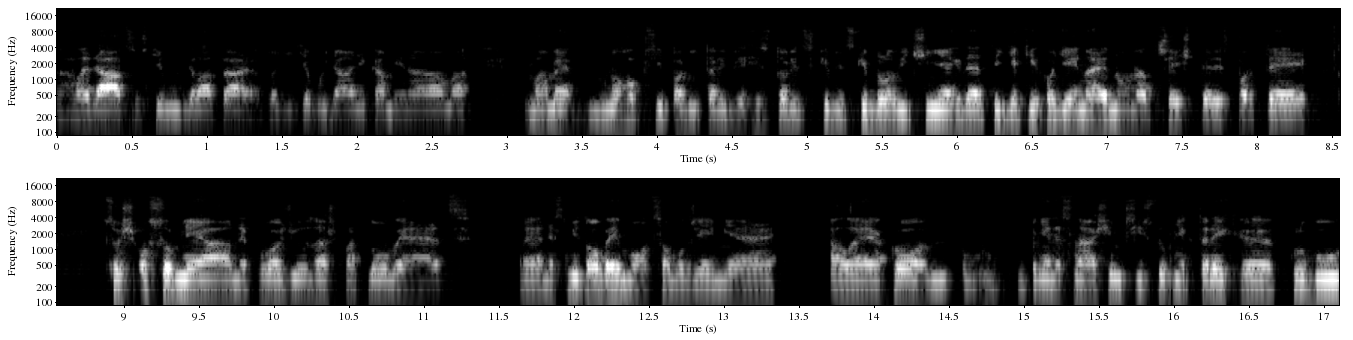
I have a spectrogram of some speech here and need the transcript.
hledá, co s tím udělat a to dítě buď dá někam jinam. A máme mnoho případů tady historicky vždycky bylo většině, kde ty děti chodí najednou na tři, čtyři sporty, což osobně já nepovažuji za špatnou věc. Eh, nesmí to být moc samozřejmě, ale jako úplně nesnáším přístup některých eh, klubů,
